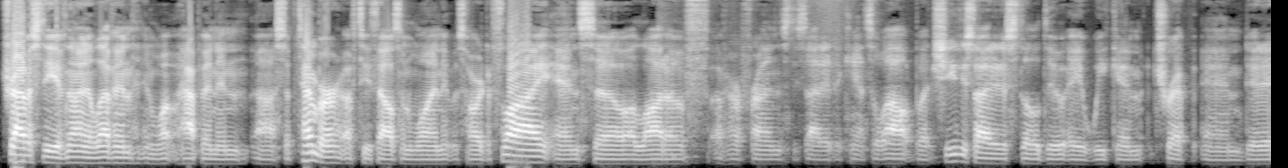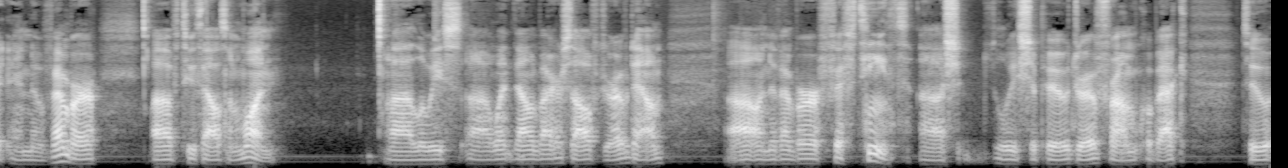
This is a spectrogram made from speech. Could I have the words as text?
travesty of 9 11 and what happened in uh, September of 2001, it was hard to fly, and so a lot of, of her friends decided to cancel out. But she decided to still do a weekend trip and did it in November of 2001. Uh, Louise uh, went down by herself, drove down. Uh, on November 15th, uh, Louise Chaput drove from Quebec to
